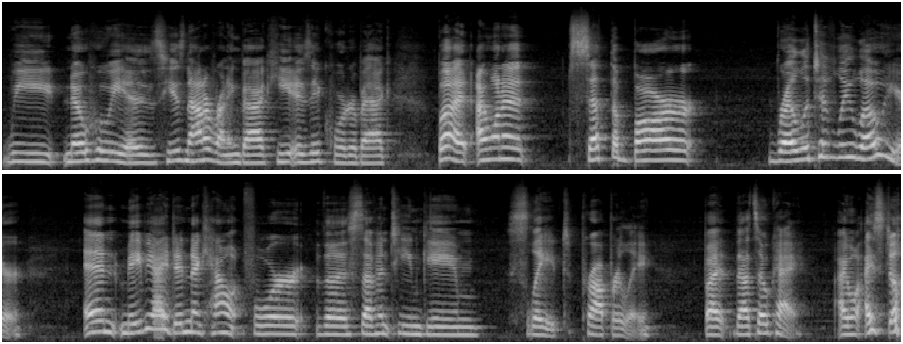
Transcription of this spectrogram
we know who he is. He is not a running back, he is a quarterback. But I want to set the bar relatively low here. And maybe I didn't account for the 17 game slate properly, but that's okay. I, I still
